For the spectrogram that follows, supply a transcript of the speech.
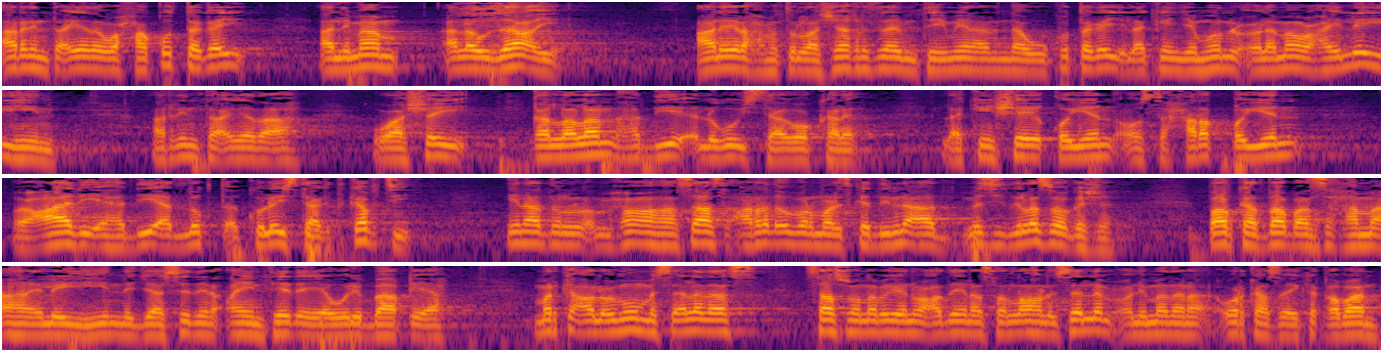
arinta iyada waxaa ku tagay alimaam alawsaaci caleyh raxmat ullah shekh islam ibn taymiyan arrintaa wuu ku tagay laakiin jamhuur culamaa waxay leeyihiin arinta iyada ah waa shay qalalan haddii lagu istaago kale. Laakiin shay qoyan oo saxaro qoyan oo caadi ah haddii aad lugta kula istaagto kabti inaad muxuu ahaa saas carada u marmaris kadibna aad masjidka la soo gasha baabkaad baab ansaxa ma ahan leeyihiin najaasadin caynteed ayaa weli baaqi ah marka calcumuum masaladaas saasuu nabigeenu cadayna sal allah alay slam culimadana warkaas ay ka qabaan.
